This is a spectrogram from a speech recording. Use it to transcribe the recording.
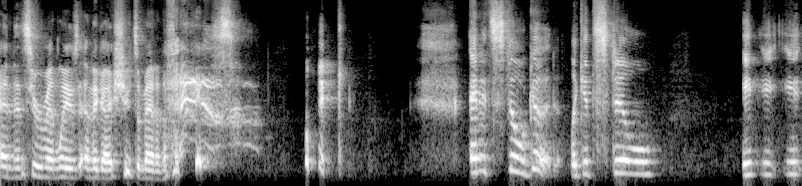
and then Superman leaves, and the guy shoots a man in the face. like, and it's still good. Like it's still, it, it, it,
